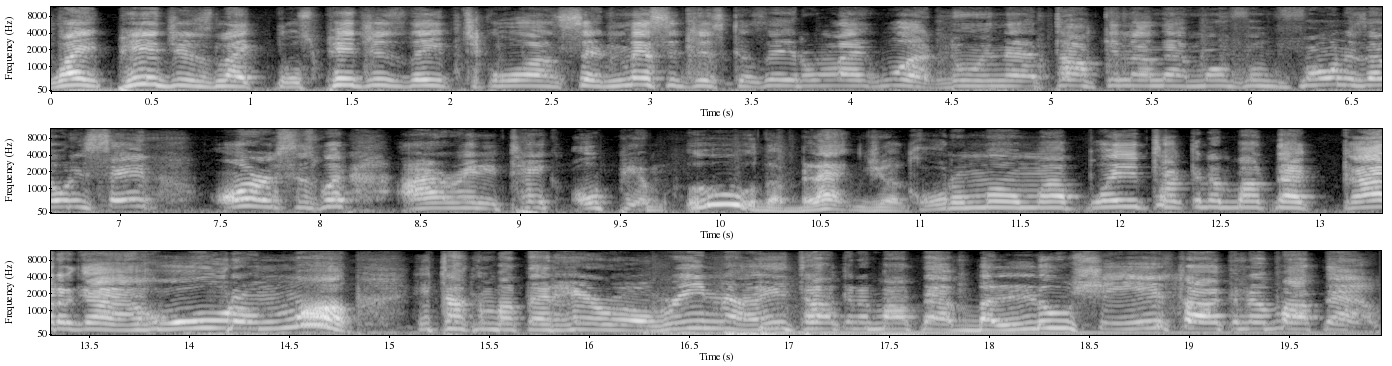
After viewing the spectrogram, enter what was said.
white pigeons, like those pigeons. They go out and send messages because they don't like what doing that, talking on that motherfucking phone. Is that what he's saying? Or says what? I already take opium. Ooh, the black jug. Hold him on, my boy. You talking about that carga? Hold him up. He talking about that heroina. He talking about that Belushi. He's talking about that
